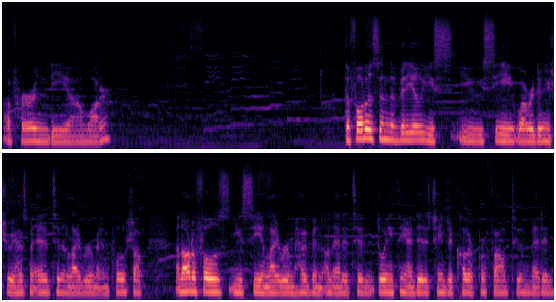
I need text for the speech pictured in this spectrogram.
of her in the uh, water. The photos in the video you, you see while we're doing a shoot has been edited in Lightroom and Photoshop. And all the photos you see in Lightroom have been unedited. The only thing I did is change the color profile to embedded.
